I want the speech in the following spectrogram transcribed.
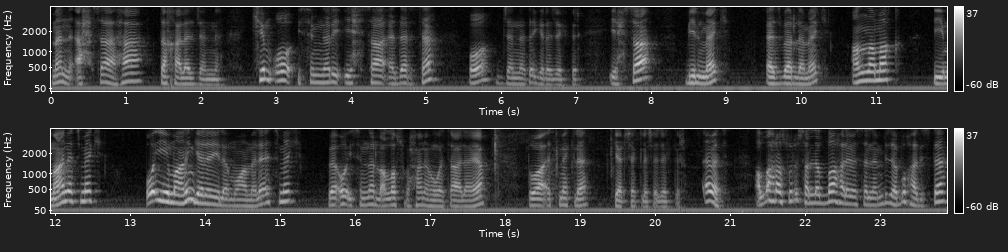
Men ehsaha dehalel cennet. Kim o isimleri ihsa ederse o cennete girecektir. İhsa bilmek, ezberlemek, anlamak, iman etmek, o imanın gereğiyle muamele etmek ve o isimlerle Allah Subhanahu ve Teala'ya dua etmekle gerçekleşecektir. Evet, Allah Resulü sallallahu aleyhi ve sellem bize bu hadiste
